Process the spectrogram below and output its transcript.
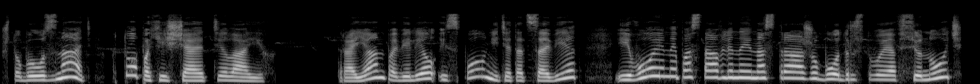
чтобы узнать, кто похищает тела их. Троян повелел исполнить этот совет, и воины, поставленные на стражу, бодрствуя всю ночь,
